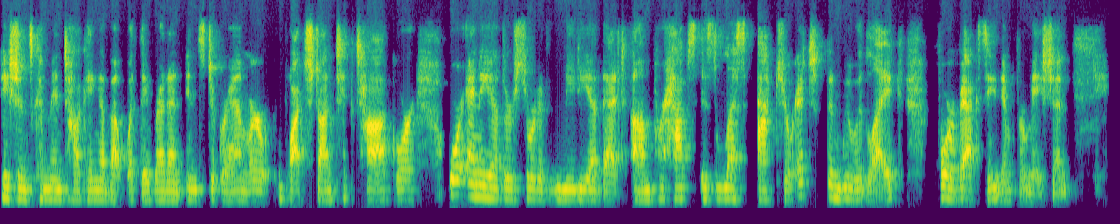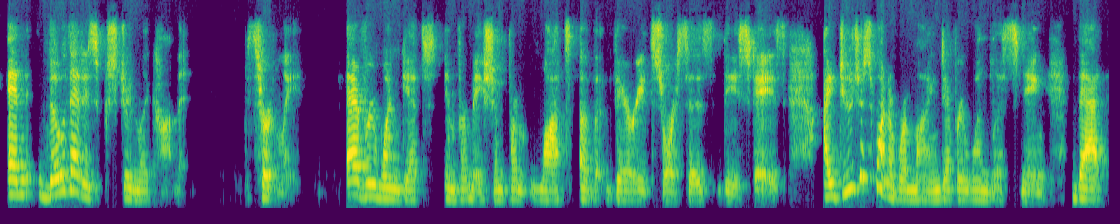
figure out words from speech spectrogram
patients come in talking about what they read on Instagram or watched on TikTok or or any other sort of media that um, perhaps is less accurate than we would like for vaccine information. And though that is extremely common, certainly everyone gets information from lots of varied sources these days. I do just want to remind everyone listening that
